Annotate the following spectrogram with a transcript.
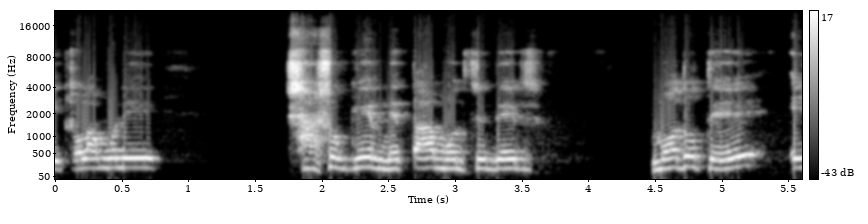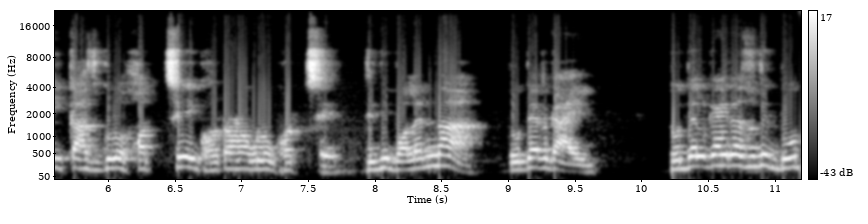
এই তোলামলি শাসকের নেতা মন্ত্রীদের মদতে এই কাজগুলো হচ্ছে, এই ঘটনাগুলো ঘটছে। দিদি বলেন না, দুধের গাই। দুধের গাইরা যদি দুধ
